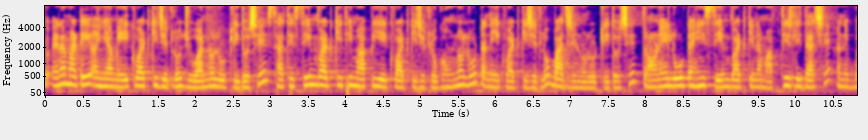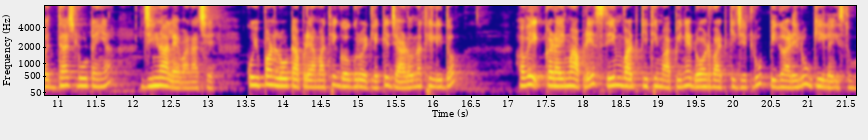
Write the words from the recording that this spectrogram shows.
તો એના માટે અહીંયા મેં એક વાટકી જેટલો જુવારનો લોટ લીધો છે, સાથે સેમ વાટકીથી માપી એક વાટકી જેટલો ઘઉંનો લોટ અને એક વાટકી જેટલો બાજરીનો લોટ લીધો છે. ત્રણેય લોટ અહીં સેમ વાટકીના માપથી જ લીધા છે અને બધા જ લોટ અહીંયા ઝીણા લેવાના છે. કોઈ પણ લોટ આપણે આમાંથી ગગરો એટલે કે જાડો નથી લીધો. હવે કડાઈમાં આપણે સેમ વાટકીથી માપીને દોઢ વાટકી જેટલું પીગાળેલું ઘી લઈશું.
